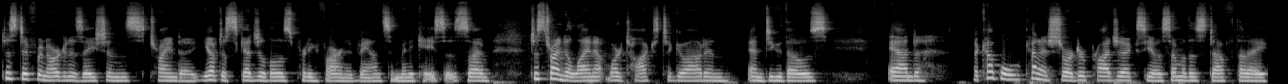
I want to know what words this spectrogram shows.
just different organizations trying to, you have to schedule those pretty far in advance in many cases. So I'm just trying to line up more talks to go out and, and do those. And a couple kind of shorter projects, you know, some of the stuff that I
